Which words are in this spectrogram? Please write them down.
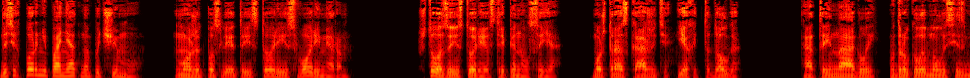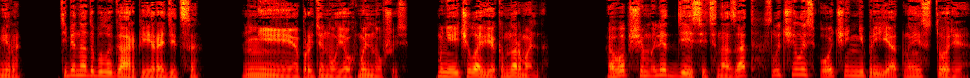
До сих пор непонятно почему. Может, после этой истории с Воримером? «Что за история?» — встрепенулся я. «Может, расскажете? Ехать-то долго?» «А ты наглый», — вдруг улыбнулась Измира. «Тебе надо было гарпией родиться». «Не», — протянул я, ухмыльнувшись. «Мне и человеком нормально». В общем, лет десять назад случилась очень неприятная история.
